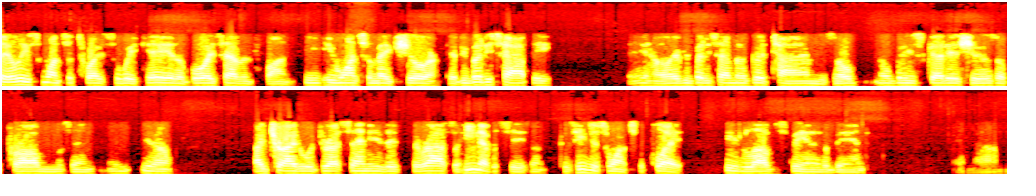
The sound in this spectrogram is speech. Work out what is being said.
say at least once or twice a week, "Hey, the boys having fun." He he wants to make sure everybody's happy. You know, everybody's having a good time. There's no nobody's got issues or problems, and, and you know, I try to address any that there are. So he never sees them because he just wants to play. He loves being in the band. And, um,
